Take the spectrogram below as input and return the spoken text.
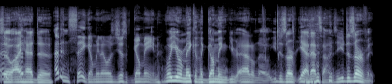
so I- I, I- had to. I didn't say gumming. I was just gumming. Well, you were making the gumming. You, I don't know. You deserve. Yeah, that sounds. you deserve it.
